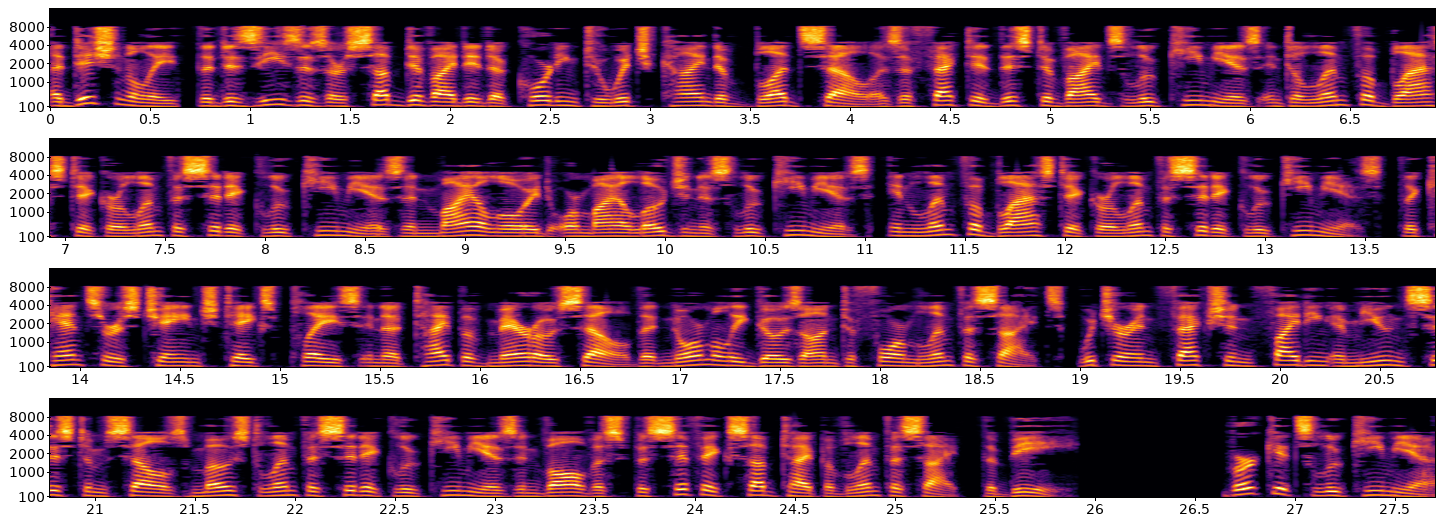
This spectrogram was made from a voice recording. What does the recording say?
Additionally, the diseases are subdivided according to which kind of blood cell is affected this divides leukemias into lymphoblastic or lymphocytic leukemias and myeloid or myelogenous leukemias. In lymphoblastic or lymphocytic leukemias, the cancerous change takes place in a type of marrow cell that normally goes on to form lymphocytes, which are infection-fighting immune system cells Most lymphocytic leukemias involve a specific subtype of lymphocyte, the B. Burkitt's leukemia,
